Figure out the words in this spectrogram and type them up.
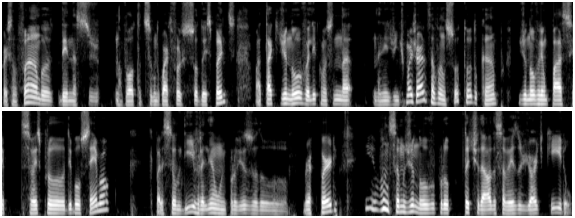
forçando fumble, daí na, na volta do segundo quarto forçou dois punts. O ataque de novo ali, começando na, na linha de 21 jardas, avançou todo o campo. De novo ali um passe, dessa vez pro Debo Samuel, que pareceu livre ali, um improviso do Brock Purdy. E avançamos de novo para o touchdown, dessa vez do George Kittle.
